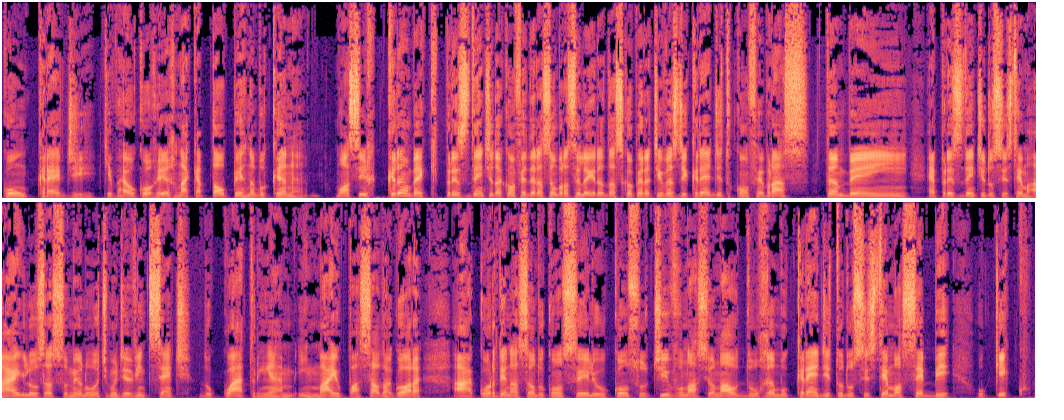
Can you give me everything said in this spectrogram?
Concred, que vai ocorrer na capital pernambucana. Moacir Krambeck, presidente da Confederação Brasileira das Cooperativas de Crédito, Confebras, também é presidente do sistema AILOS, assumiu no último dia 27 do 4 em, em maio passado agora a coordenação do Conselho Consultivo Nacional do Ramo Crédito do Sistema OCB, o QUECO.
